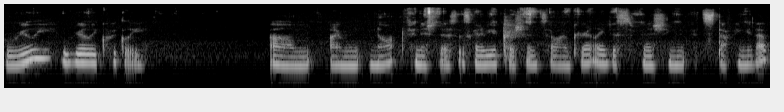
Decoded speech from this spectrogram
really, really quickly. Um, I'm not finished this. It's going to be a cushion, so I'm currently just finishing it, stuffing it up.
